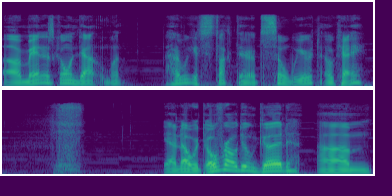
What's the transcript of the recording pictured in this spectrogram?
Uh, mana's going down. What? How do we get stuck there? It's so weird. Okay yeah, no, we're overall doing good. Um,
